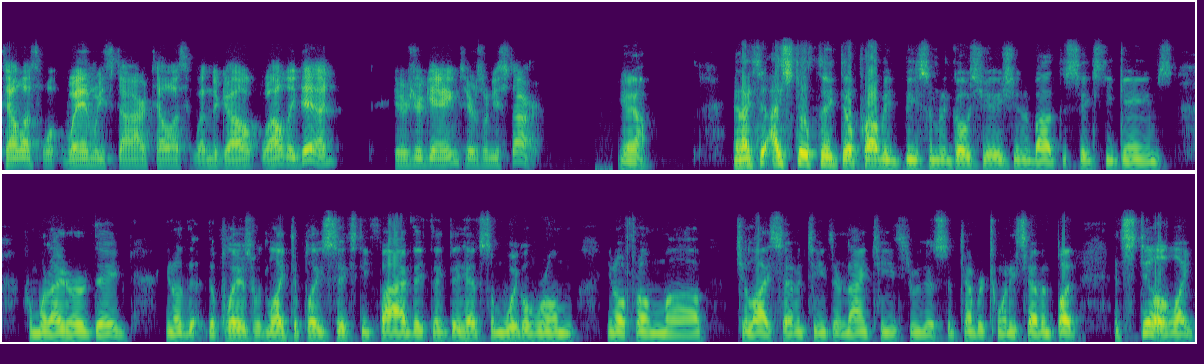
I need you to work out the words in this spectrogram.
tell us what, when we start, tell us when to go. Well, they did here's your games. Here's when you start. Yeah. And I, th- I still think there'll probably be some negotiation about the 60 games. From what I heard, they, you know, the, the players would like to play 65. They think they have some wiggle room, you know, from uh, July 17th or 19th through the September 27th. But it's still like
